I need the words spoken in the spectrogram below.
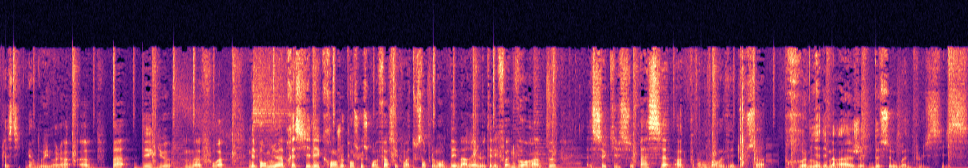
plastique merdouille, voilà. Hop, pas dégueu, ma foi. Mais pour mieux apprécier l'écran, je pense que ce qu'on va faire, c'est qu'on va tout simplement démarrer le téléphone, voir un peu ce qu'il se passe. Hop, on va enlever tout ça premier démarrage de ce OnePlus 6.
